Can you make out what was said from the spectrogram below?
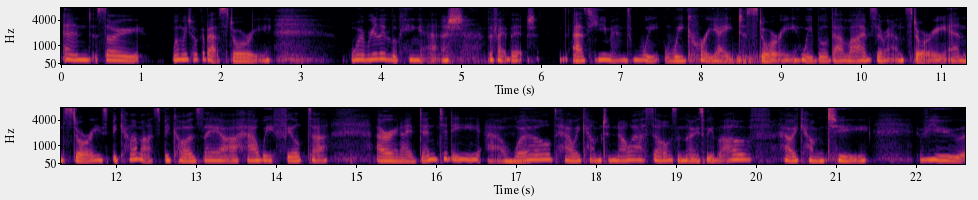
And so when we talk about story, we're really looking at the fact that as humans, we we create story. We build our lives around story, and stories become us because they are how we filter our own identity, our mm. world, how we come to know ourselves and those we love, how we come to view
